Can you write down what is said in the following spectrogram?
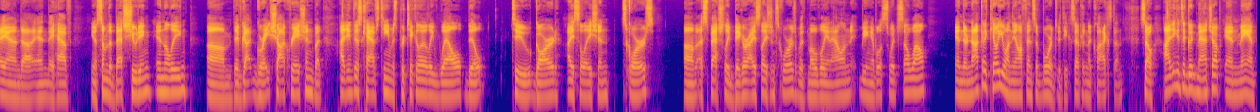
and uh, and they have you know some of the best shooting in the league. Um, they've got great shot creation, but I think this Cavs team is particularly well built to guard isolation scorers, um, especially bigger isolation scorers with Mobley and Allen being able to switch so well and they're not going to kill you on the offensive boards, with the exception of Claxton. So I think it's a good matchup. And man,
